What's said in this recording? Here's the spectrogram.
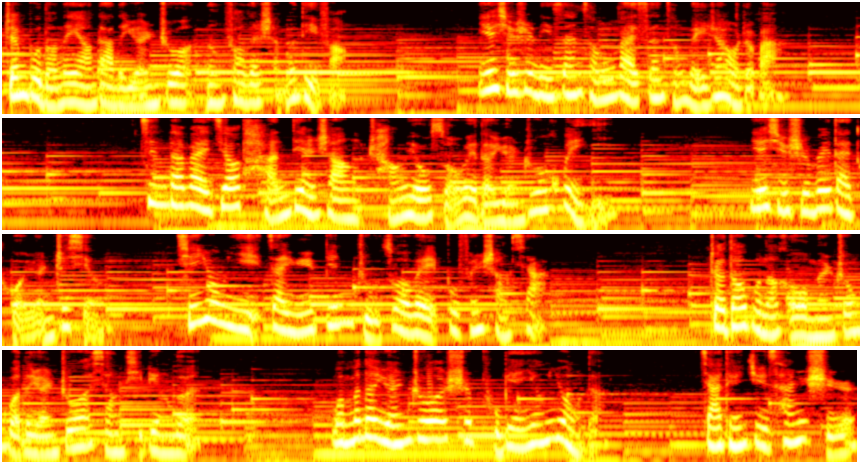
真不懂那样大的圆桌能放在什么地方？也许是里三层外三层围绕着吧。近代外交谈殿上常有所谓的圆桌会议，也许是微带椭圆之形，其用意在于宾主座位不分上下。这都不能和我们中国的圆桌相提并论。我们的圆桌是普遍应用的。家庭聚餐时，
